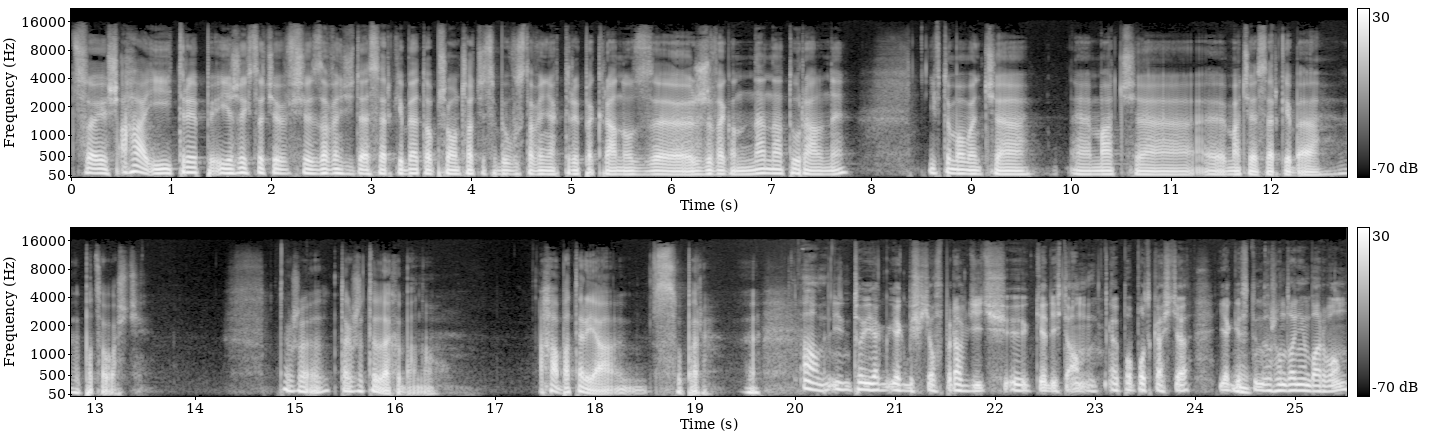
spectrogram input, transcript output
Co jeszcze? Aha, i tryb, jeżeli chcecie się zawęzić do sRGB, to przełączacie sobie w ustawieniach tryb ekranu z żywego na naturalny i w tym momencie e, macie, e, macie sRGB po całości. Także, także tyle chyba. No. Aha, bateria, super. A, to jak, jakbyś chciał sprawdzić y, kiedyś tam e, po podcaście, jak jest z tym zarządzaniem barwą,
